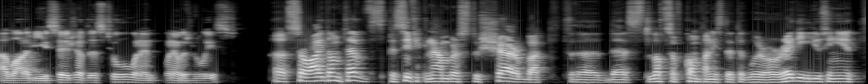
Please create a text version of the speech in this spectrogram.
a lot of usage of this tool when it when it was released? Uh, so I don't have specific numbers to share, but uh, there's lots of companies that were already using it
